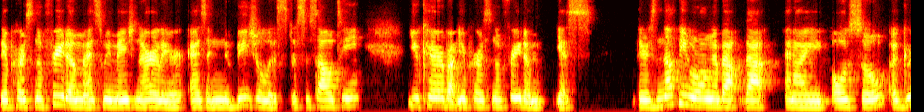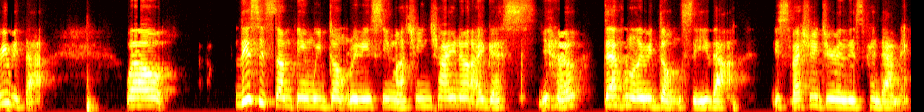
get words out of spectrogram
their personal freedom, as we mentioned earlier, as an individualist society. You care about your personal freedom. Yes, there's nothing wrong about that. And I also agree with that. Well, this is something we don't really see much in China, I guess, you know, definitely we don't see that, especially during this pandemic.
